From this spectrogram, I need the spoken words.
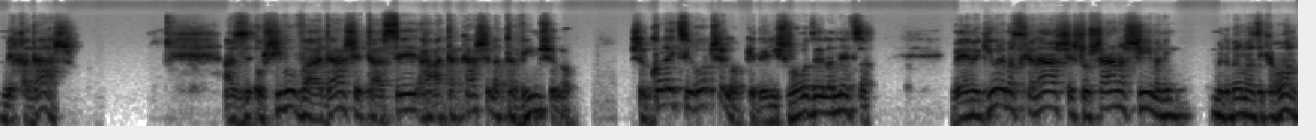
מחדש, אז הושיבו ועדה שתעשה העתקה של התווים שלו, של כל היצירות שלו, כדי לשמור את זה לנצח. והם הגיעו למסקנה ששלושה אנשים, אני מדבר מהזיכרון,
